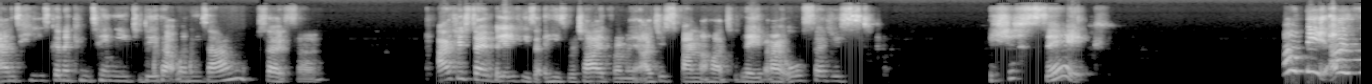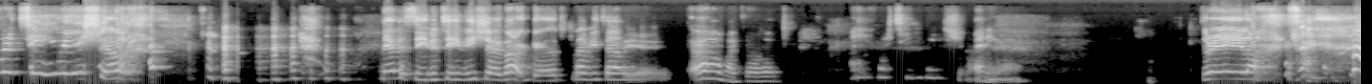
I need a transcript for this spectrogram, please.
And he's going to continue to do that when he's out. So, so I just don't believe he's he's retired from it. I just find that hard to believe. And I also just, it's just sick. I'll be over a TV show. Never seen a TV show that good, let me tell you. Oh my god. A TV show. Anyway. Three lions.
